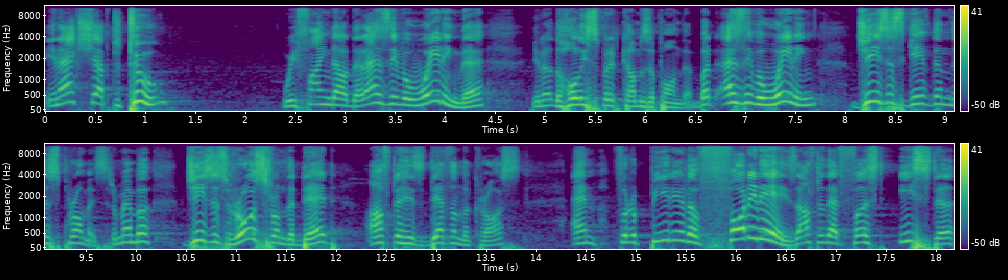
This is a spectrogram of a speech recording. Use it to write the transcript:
in Acts chapter 2, we find out that as they were waiting there, you know, the Holy Spirit comes upon them. But as they were waiting, Jesus gave them this promise. Remember, Jesus rose from the dead after his death on the cross. And for a period of 40 days after that first Easter,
